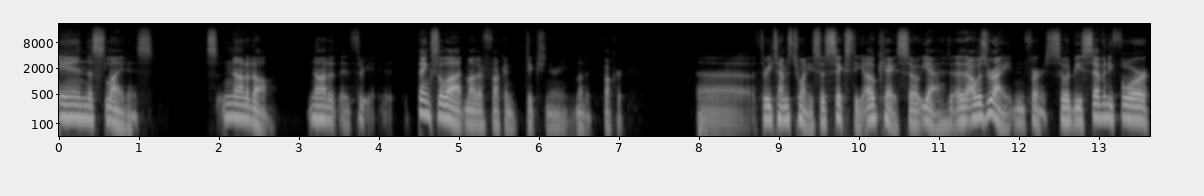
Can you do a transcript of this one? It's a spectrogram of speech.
in the slightest. Not at all. Not at uh, three. Thanks a lot, motherfucking dictionary, motherfucker. Uh, three times twenty, so sixty. Okay, so yeah, uh, I was right in first. So it'd be seventy-four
